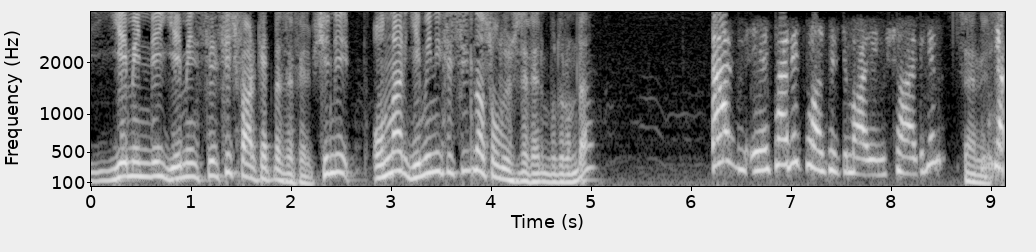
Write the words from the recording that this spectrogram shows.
yeminli yeminsiz hiç fark etmez efendim. Şimdi onlar yeminliyse siz nasıl oluyorsunuz efendim bu durumda? Ben e, serbest muhasebeci mali müşavirim. Serbest. Ya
